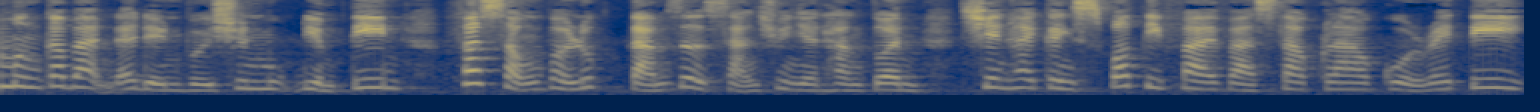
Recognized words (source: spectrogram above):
mừng các bạn đã đến với chuyên mục Điểm tin phát sóng vào lúc 8 giờ sáng Chủ nhật hàng tuần trên hai kênh Spotify và SoundCloud của Reti.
